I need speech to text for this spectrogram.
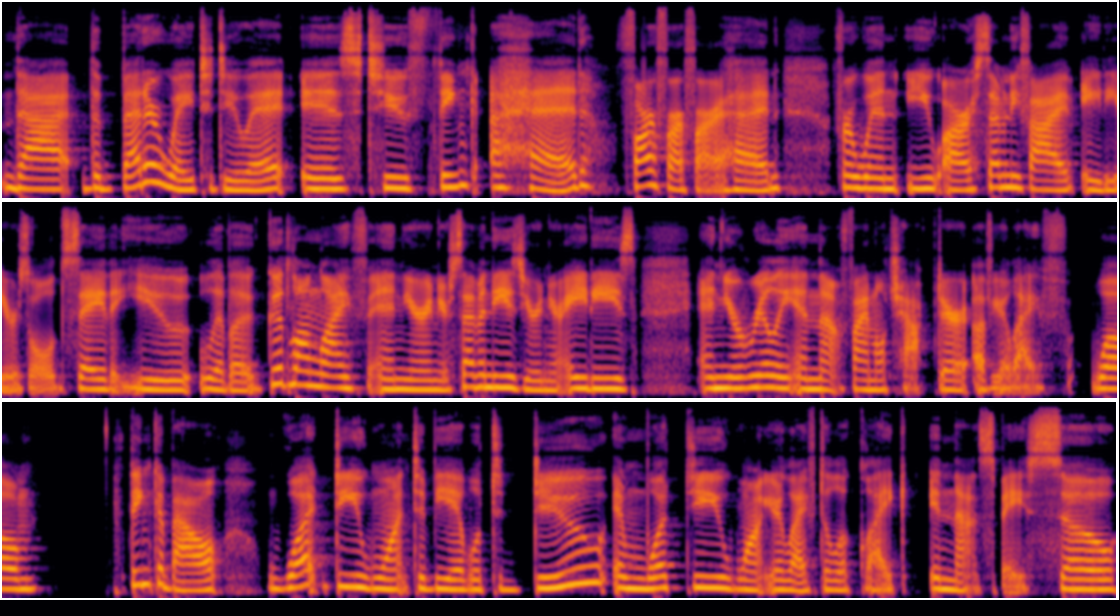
that the better way to do it is to think ahead far, far, far ahead for when you are 75, 80 years old. Say that you live a good long life and you're in your 70s, you're in your 80s, and you're really in that final chapter of your life. Well, think about what do you want to be able to do and what do you want your life to look like in that space. So,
